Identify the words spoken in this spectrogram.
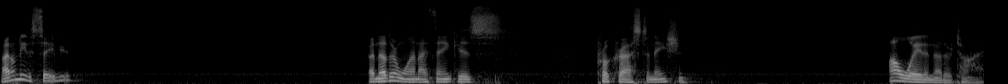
I don't need a Savior. Another one, I think, is procrastination. I'll wait another time.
